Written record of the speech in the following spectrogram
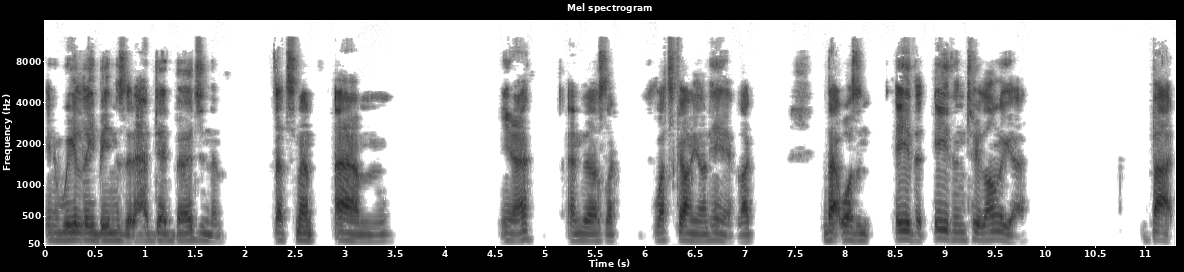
in wheelie bins that had dead birds in them. That's not um you know and I was like, what's going on here? Like that wasn't either even too long ago. But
